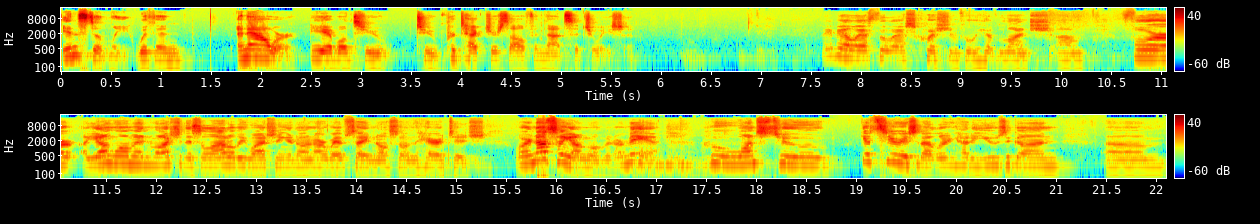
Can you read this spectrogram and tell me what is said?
instantly, within an hour, be able to, to protect yourself in that situation. Maybe I'll ask the last question before we have lunch. Um, for a young woman watching this, a lot will be watching it on our website and also on the Heritage or not so young woman or man who wants to get serious about learning how to use a gun, um,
